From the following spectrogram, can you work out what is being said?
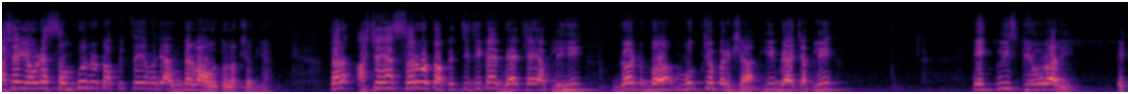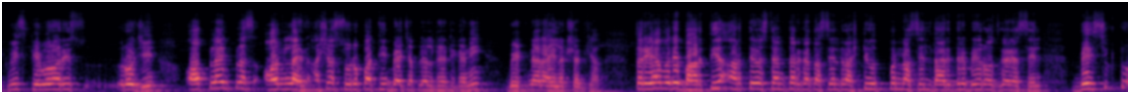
अशा एवढ्या संपूर्ण टॉपिकचा यामध्ये अंतर्भाव होतो लक्षात घ्या. तर अशा या सर्व टॉपिकची जी काय बॅच आहे आपली ही गट ब मुख्य परीक्षा ही बॅच आपली एकवीस फेब्रुवारी एकवीस फेब्रुवारी रोजी ऑफलाईन प्लस ऑनलाईन अशा स्वरूपात ही बॅच आपल्याला त्या ठिकाणी भेटणार आहे लक्षात घ्या. तर यामध्ये भारतीय अर्थव्यवस्थेअंतर्गत असेल राष्ट्रीय उत्पन्न असेल दारिद्र्य बेरोजगारी असेल बेसिक टू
